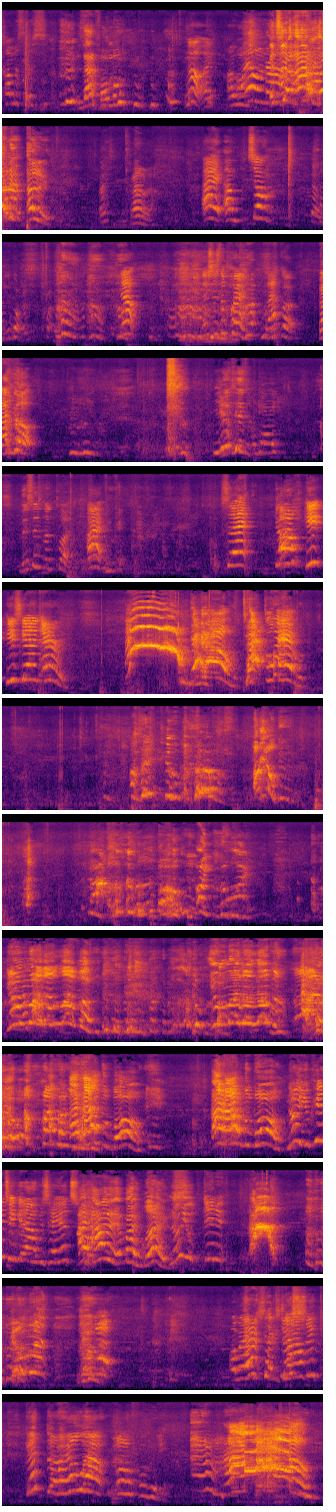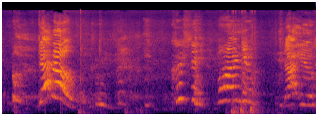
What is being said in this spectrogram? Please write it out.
Come assist. Is that a fumble? No, I. I was. It's a, ah, let's play. Alright, You can. set, go. He, he's getting Aaron. Get him! Tackle him! Oh, you mother lover! You mother lover! I have the ball. I have the ball. No, you can't take it out of his hands. I had it in my legs. No, you didn't. Ah! You must. You must. Oh, man, just sit- get the hell out off of me. Ow! Get him! Christian, behind you. Not you.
